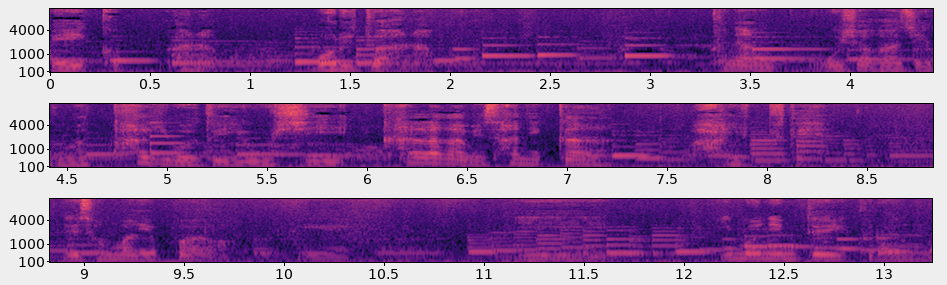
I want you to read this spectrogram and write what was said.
메이크업 안 하고 머리도 안 하고 그냥 오셔가지고 막 탁 입어도 이 옷이 컬러감이 사니까 아 이쁘대. 근데 정말 예뻐요. 이게 이 이모님들이 그런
